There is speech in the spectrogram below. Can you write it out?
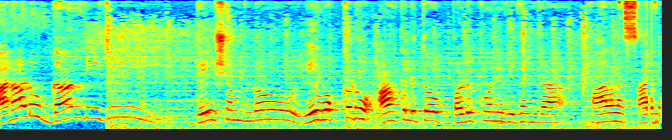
ఆనాడు గాంధీజీ దేశంలో ఏ ఒక్కడు ఆకలితో పడుకోని విధంగా పాలన సాధన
